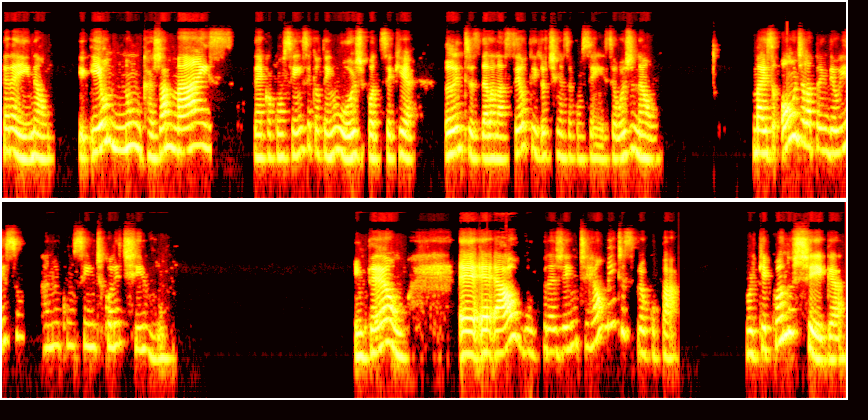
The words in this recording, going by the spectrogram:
Peraí, não. Eu nunca, jamais, né, com a consciência que eu tenho hoje, pode ser que antes dela nascer eu, eu tinha essa consciência, hoje não. Mas onde ela aprendeu isso? Ah, no inconsciente coletivo. Então, é, é algo para a gente realmente se preocupar. Porque quando chega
